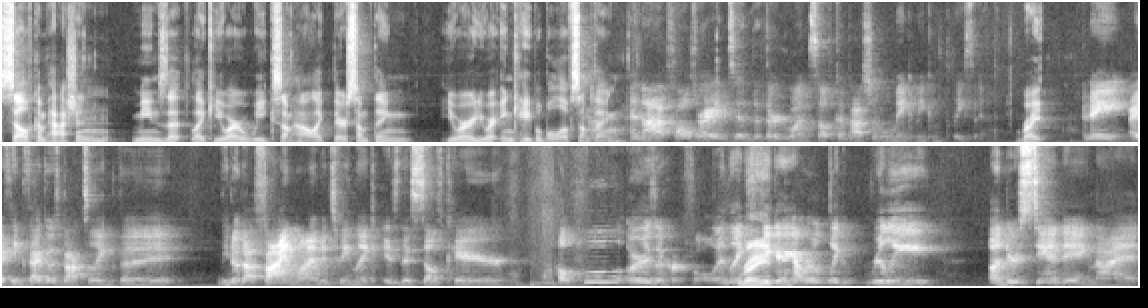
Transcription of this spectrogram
self-compassion means that like you are weak somehow. Like there's something you are you are incapable of something. And that falls right into the third one. Self compassion will make me complacent. Right. And I, I think that goes back to like the, you know, that fine line between like, is this self care helpful or is it hurtful? And like Right. figuring out, re- like really understanding that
